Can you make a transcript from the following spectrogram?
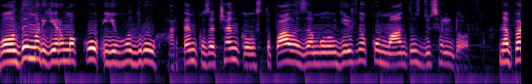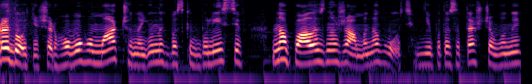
Володимир Єрмаков і його друг Артем Козаченко виступали за молодіжну команду з Дюссельдорфа. Напередодні чергового матчу на юних баскетболістів напали з ножами на вулиці, нібито за те, що вони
